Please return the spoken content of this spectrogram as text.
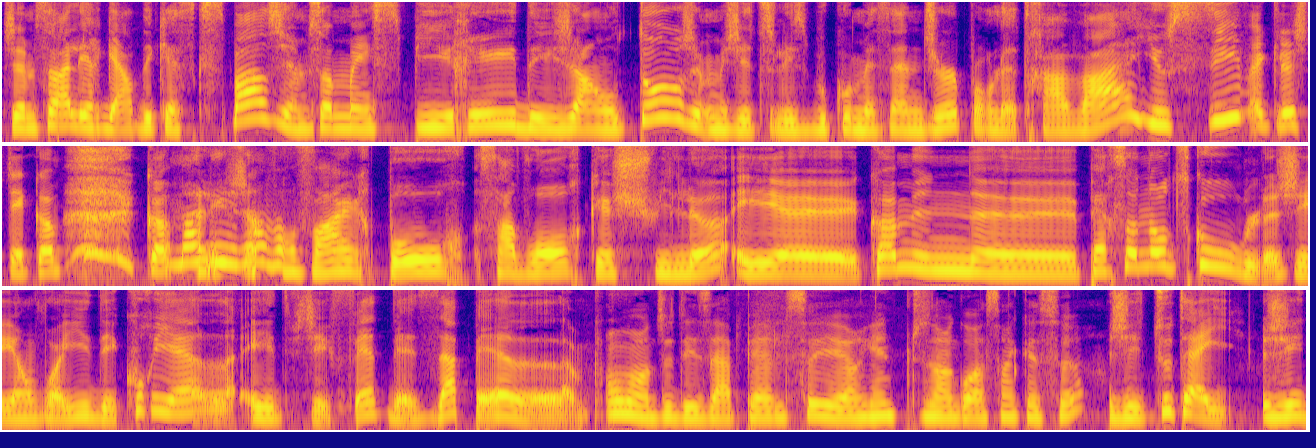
j'aime ça aller regarder qu'est-ce qui se passe, j'aime ça m'inspirer des gens autour, mais j'utilise beaucoup Messenger pour le travail aussi. Fait que là, j'étais comme, comment les gens vont faire pour savoir que je suis là? Et euh, comme une personne old school, j'ai envoyé des courriels et j'ai fait des appels. Oh mon Dieu, des appels. Ça, il n'y a rien de plus angoissant que ça. J'ai tout haï. J'ai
